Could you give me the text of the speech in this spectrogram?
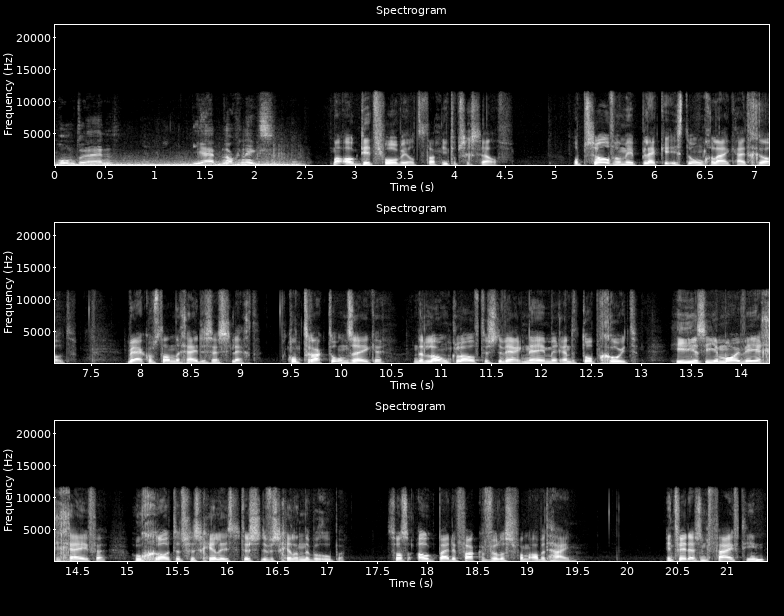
rond en je hebt nog niks. Maar ook dit voorbeeld staat niet op zichzelf. Op zoveel meer plekken is de ongelijkheid groot. Werkomstandigheden zijn slecht, contracten onzeker, de loonkloof tussen de werknemer en de top groeit. Hier zie je mooi weergegeven hoe groot het verschil is tussen de verschillende beroepen. Zoals ook bij de vakkenvullers van Albert Heijn. In 2015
